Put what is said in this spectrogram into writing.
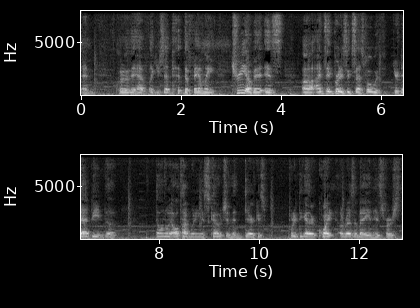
and clearly they have, like you said, the family tree of it is, uh, I'd say, pretty successful. With your dad being the Illinois all-time winningest coach, and then Derek is putting together quite a resume in his first.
